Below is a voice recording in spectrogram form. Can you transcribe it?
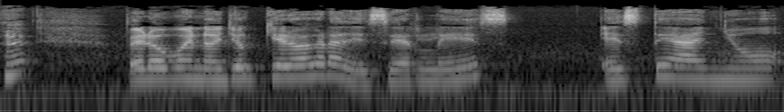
Pero bueno, yo quiero agradecerles. Este año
